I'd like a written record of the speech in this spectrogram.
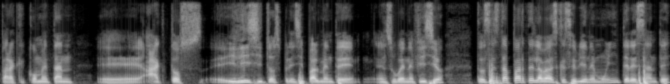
para que cometan eh, actos ilícitos, principalmente en su beneficio? Entonces esta parte la verdad es que se viene muy interesante.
